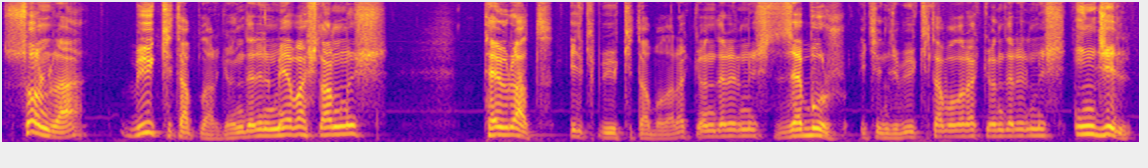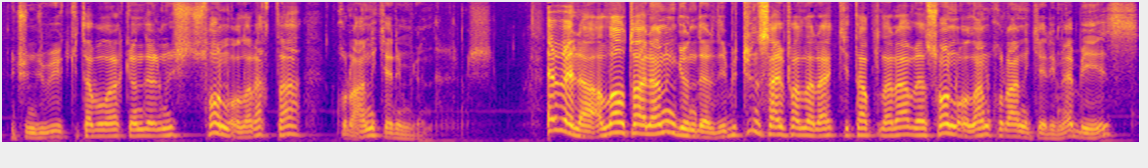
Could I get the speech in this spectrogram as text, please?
Sonra büyük kitaplar gönderilmeye başlanmış. Tevrat, ilk büyük kitap olarak gönderilmiş. Zebur ikinci büyük kitap olarak gönderilmiş. İncil üçüncü büyük kitap olarak gönderilmiş. Son olarak da Kur'an-ı Kerim gönderilmiş. Evvela Allahu Teala'nın gönderdiği bütün sayfalara, kitaplara ve son olan Kur'an-ı Kerim'e biz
